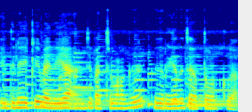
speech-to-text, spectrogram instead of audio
ഇതിലേക്ക് വലിയ അഞ്ച് പച്ചമുളക് കീറിയത് ചേർത്ത് കൊടുക്കുക.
